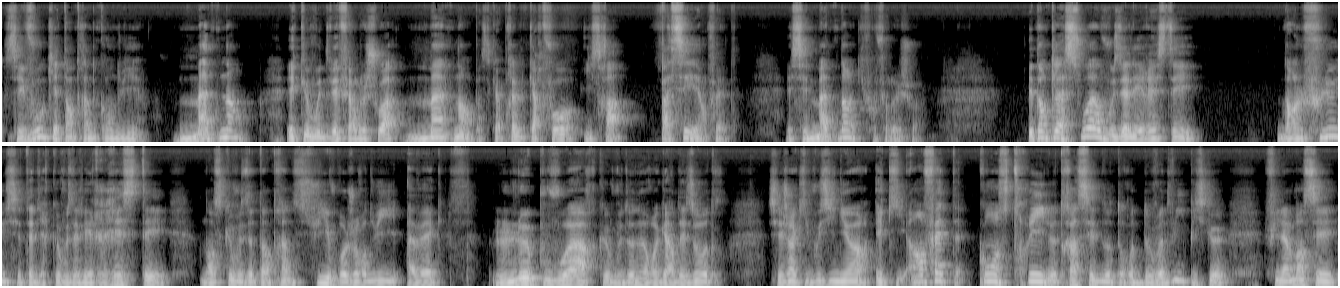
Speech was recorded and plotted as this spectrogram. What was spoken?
c'est vous qui êtes en train de conduire maintenant, et que vous devez faire le choix maintenant, parce qu'après le carrefour, il sera passé en fait. Et c'est maintenant qu'il faut faire le choix. Et donc là, soit vous allez rester dans le flux, c'est-à-dire que vous allez rester dans ce que vous êtes en train de suivre aujourd'hui avec le pouvoir que vous donne au regard des autres ces gens qui vous ignorent et qui en fait construit le tracé de l'autoroute de votre vie, puisque finalement c'est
